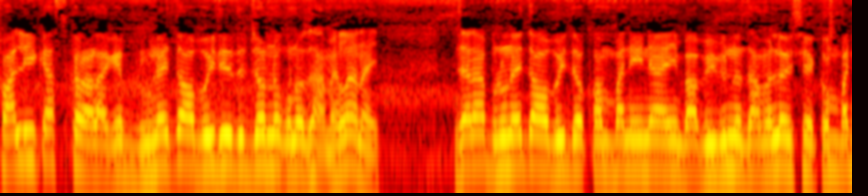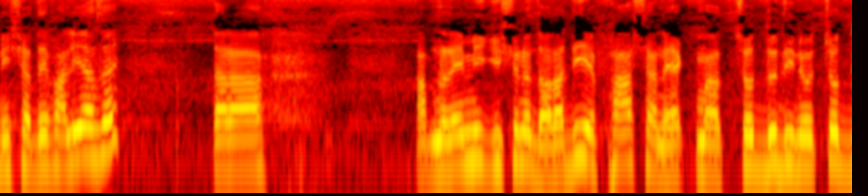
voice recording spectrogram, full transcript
ফালি কাজ করা লাগে, ব্রুনাইতে অবৈধদের জন্য কোনো ঝামেলা নাই। যারা ব্রুনাইতে অবৈধ কোম্পানি নাই বা বিভিন্ন ঝামেলা হয়েছে কোম্পানির সাথে ফালি আছে, তারা আপনার ইমিগ্রেশনে ধরা দিয়ে ফাঁস আনে, এক মাস, চোদ্দ দিন চোদ্দ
